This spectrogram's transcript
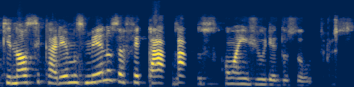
que nós ficaremos menos afetados com a injúria dos outros?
